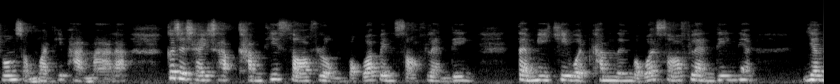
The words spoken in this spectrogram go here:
ช่วง2วันที่ผ่านมาแล้ว ก็จะใช้คำที่ soft ลง บอกว่าเป็น soft landing แต่มีคีย์เวิร์ดคำหนึ่งบอกว่า soft landing เนี่ย ยัง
